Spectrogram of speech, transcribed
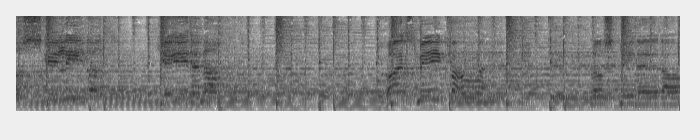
ausgeliefert, jede Nacht. Du hältst mich gefangen, lässt mich nicht aus.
